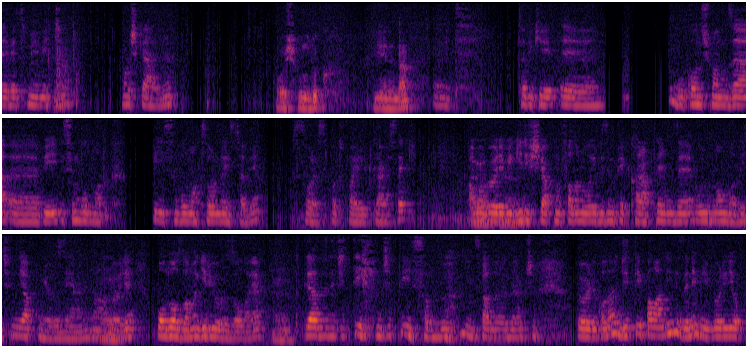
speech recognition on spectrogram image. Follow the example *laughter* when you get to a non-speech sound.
Evet Mehmetciğim, hoş geldin. Hoş bulduk yeniden. Evet, tabii ki e, bu konuşmamıza e, bir isim bulmadık. Bir isim bulmak zorundayız tabii. Sonra Spotify'a yüklersek. Ama Evet, böyle bir yani. giriş yapma falan olayı bizim pek karakterimize uygun olmadığı için yapmıyoruz yani. Daha Evet. böyle bodozlama giriyoruz olaya. Evet. Biraz da ciddi *laughs* ciddi insanız insanlar dermişim. Böyle kolay ciddi falan değiliz de ne bileyim böyle yap,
